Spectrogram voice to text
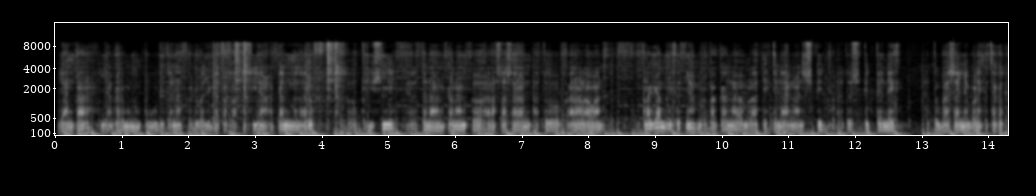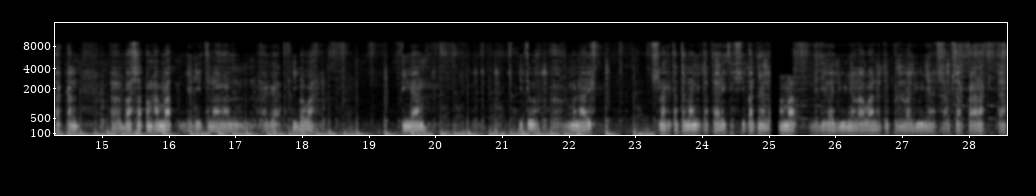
Jangkar jangkar menumpu di tanah. Kedua juga tapak kaki yang akan menaruh uh, posisi uh, tendangan kanan ke arah sasaran atau ke arah lawan. Peragaan berikutnya merupakan uh, melatih tendangan speed atau speed pendek. Atau bahasanya boleh kita katakan bahasa penghambat. Jadi tendangan agak di bawah pinggang itu uh, menarik. Setelah kita tenang kita tarik sifatnya hambat jadi lajunya lawan ataupun lajunya samsak ke arah kita.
